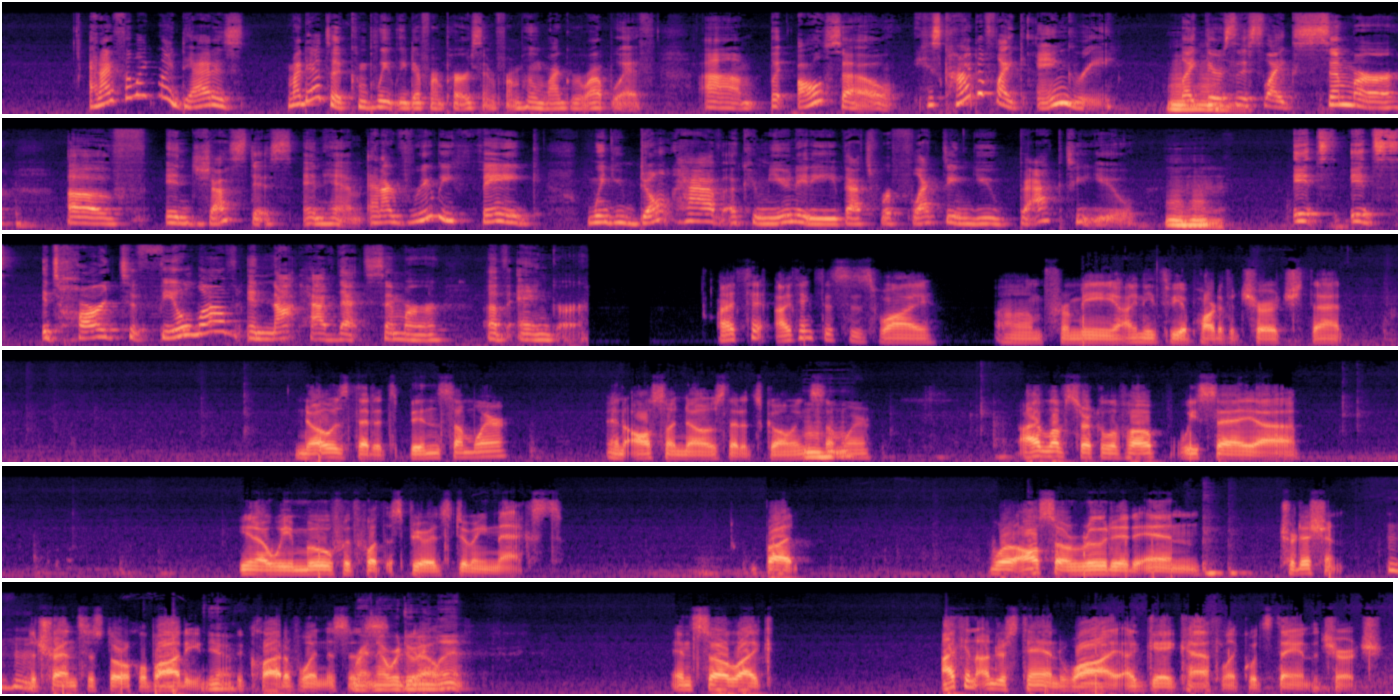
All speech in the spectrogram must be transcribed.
And I feel like my dad is my dad's a completely different person from whom I grew up with. Um, but also he's kind of like angry. Like there's this like simmer of injustice in him. And I really think when you don't have a community that's reflecting you back to you, it's it's it's hard to feel love and not have that simmer of anger. I think I think this is why, um, for me, I need to be a part of a church that knows that it's been somewhere, and also knows that it's going somewhere. I love Circle of Hope. We say, uh, you know, we move with what the Spirit's doing next, but we're also rooted in tradition. Mm-hmm. The trans historical body, Yeah. the cloud of witnesses. Right now we're you doing know. Lent. And so, like, I can understand why a gay Catholic would stay in the church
